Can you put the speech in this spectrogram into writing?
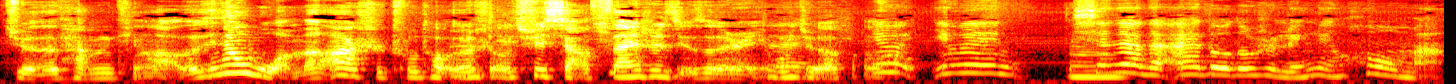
觉得他们挺老的。你像我们二十出头的时候嗯去想三十几岁的人，也会觉得很老。因为因为现在的爱豆都是零零后嘛，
